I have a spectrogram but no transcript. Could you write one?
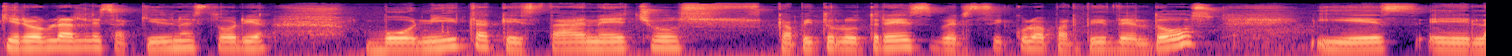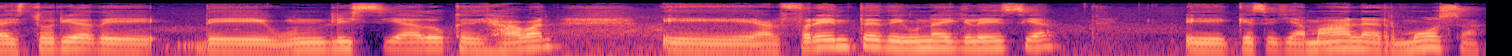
Quiero hablarles aquí de una historia bonita que está en Hechos capítulo 3, versículo a partir del 2, y es eh, la historia de, de, un lisiado que dejaban eh, al frente de una iglesia eh, que se llamaba La Hermosa.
